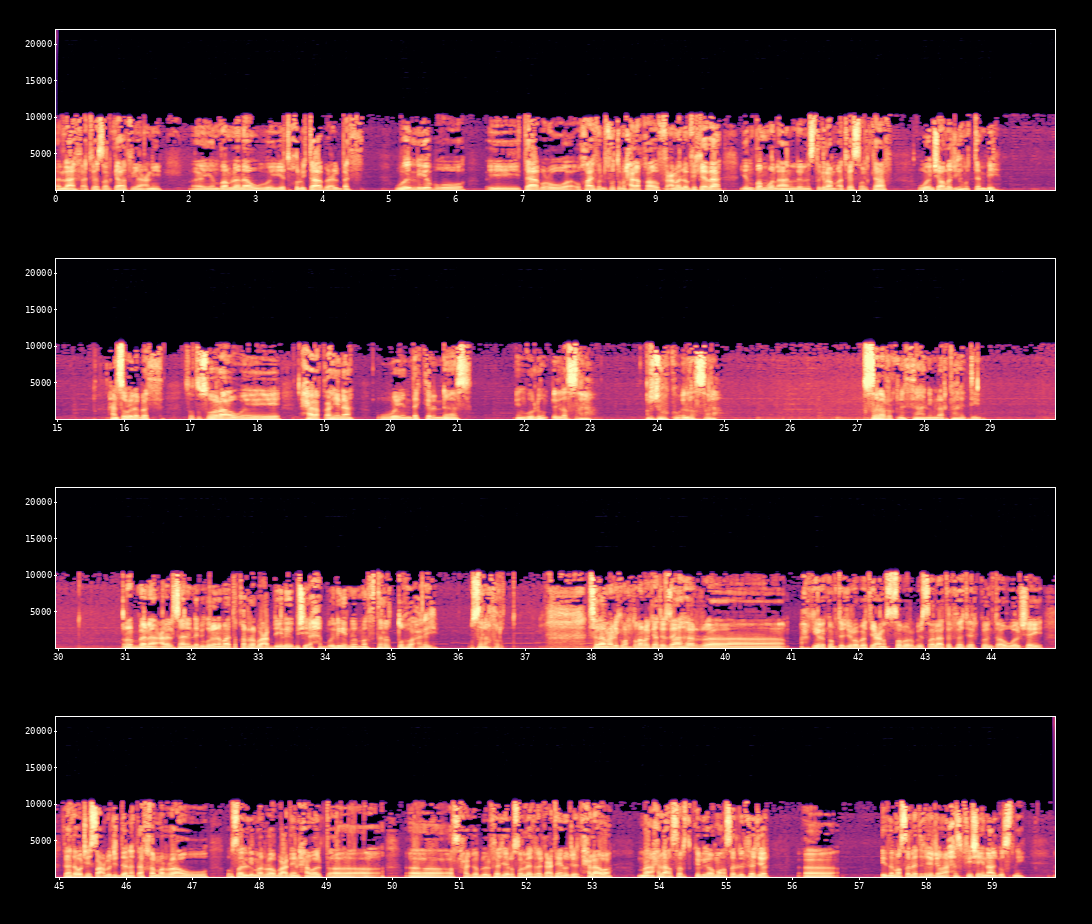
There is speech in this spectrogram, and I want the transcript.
لايف @فيصل كاف يعني آه، ينضم لنا ويدخل يتابع البث. واللي يبغوا يتابعوا وخايف إنه تفوتهم الحلقة وفي عملهم في كذا ينضموا الآن للإنستغرام @فيصل كاف وإن شاء الله يجيهم التنبيه. حنسوي له بث. صوت وصورة وحلقة هنا. ونذكر الناس نقول لهم إلا الصلاة أرجوكم إلا الصلاة. الصلاة الركن الثاني من أركان الدين. ربنا على لسان النبي يقول أنا ما تقرب عبدي إلي بشيء أحب إلي مما افترضته عليه وصلاة فرض. السلام عليكم ورحمة الله وبركاته زاهر آه، أحكي لكم تجربتي عن الصبر بصلاة الفجر. كنت أول شيء كانت أول شيء صعبه جدا. أتأخر مرة وأصلي مرة وبعدين حاولت آه، آه، أصحى قبل الفجر وصليت ركعتين وجدت حلاوة. ما أحلاها صرت كل يوم ما أصلي الفجر. إذا ما صليت الفجر جماعة أحس في شيء ناقصني. آه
